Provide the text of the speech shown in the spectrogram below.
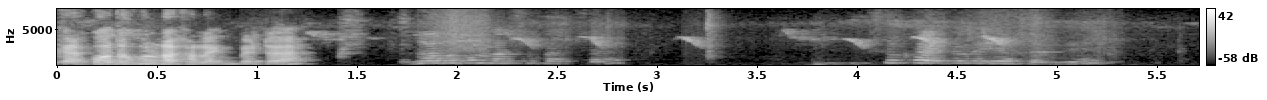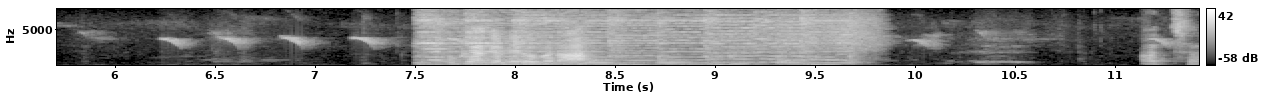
কার কতক্ষণ রাখা লাগবে এটা? শুকা গেলে হবে না? আচ্ছা।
